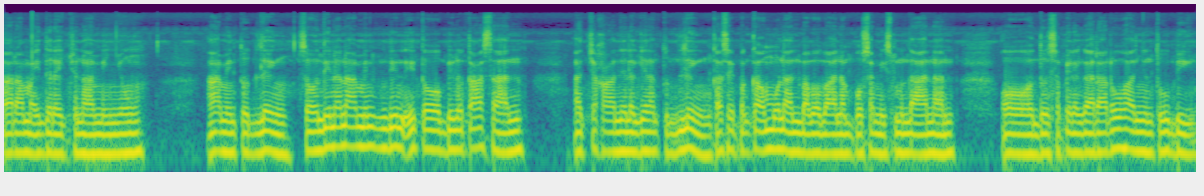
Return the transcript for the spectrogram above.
para maidiretso namin yung aming tudling. So hindi na namin din ito binutasan at saka nilagyan ng tudling kasi pagka umulan bababa lang po sa mismong daanan o doon sa pinag-araruhan yung tubig.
